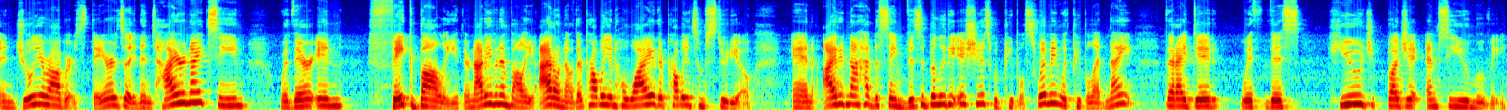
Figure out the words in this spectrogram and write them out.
and Julia Roberts. There's an entire night scene where they're in fake Bali. They're not even in Bali. I don't know. They're probably in Hawaii. They're probably in some studio. And I did not have the same visibility issues with people swimming, with people at night, that I did with this huge budget MCU movie.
